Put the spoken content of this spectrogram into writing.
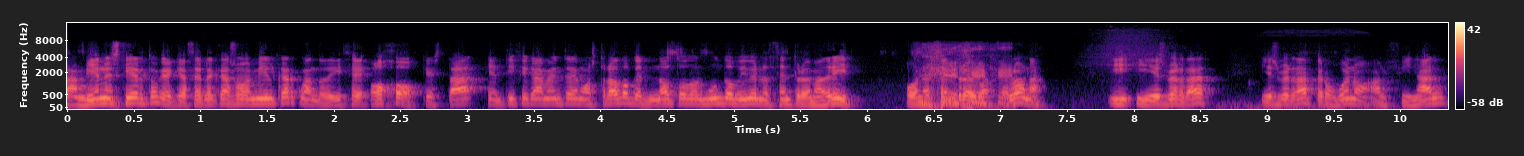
También es cierto que hay que hacerle caso a Milcar cuando dice, ojo, que está científicamente demostrado que no todo el mundo vive en el centro de Madrid o en el centro de Barcelona. Y, y es verdad, y es verdad, pero bueno, al final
